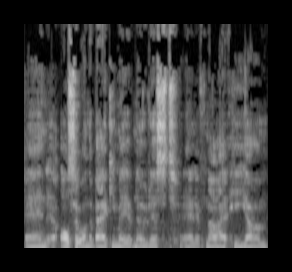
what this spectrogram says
And also on the back, you may have noticed, and if not, he um,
